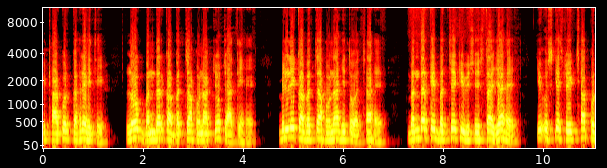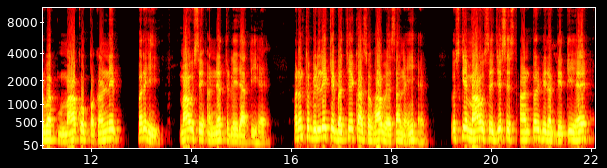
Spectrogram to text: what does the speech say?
कि ठाकुर कह रहे थे, लोग बंदर का बच्चा होना क्यों चाहते हैं? बिल्ली का बच्चा होना ही तो अच्छा है। बंदर के बच्चे की विशेषता यह है कि उसके स्वेच्छा पूर्वक माँ को पकड़ने पर ही माँ उसे अन्यत्र ले जाती है। परंतु बिल्ली के बच्चे का स्वभाव वैसा नहीं है। उसकी माँ उसे जिस स्थान पर भी रख देती है,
